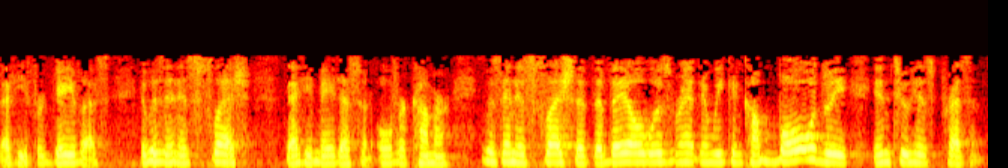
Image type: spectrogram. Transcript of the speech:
that he forgave us. It was in his flesh that he made us an overcomer. It was in his flesh that the veil was rent and we can come boldly into his presence.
